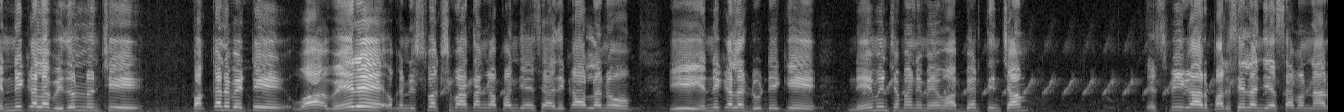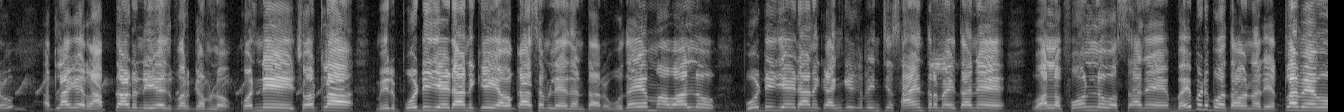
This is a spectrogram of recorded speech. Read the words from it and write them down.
ఎన్నికల విధుల నుంచి పక్కన పెట్టి వా వేరే ఒక నిష్పక్షపాతంగా పనిచేసే అధికారులను ఈ ఎన్నికల డ్యూటీకి నియమించమని మేము అభ్యర్థించాం. ఎస్పీ గారు పరిశీలన చేస్తామన్నారు. అట్లాగే రాప్తాడు నియోజకవర్గంలో కొన్ని చోట్ల మీరు పోటీ చేయడానికి అవకాశం లేదంటారు. ఉదయం మా వాళ్ళు పోటీ చేయడానికి అంగీకరించి సాయంత్రం అయితేనే వాళ్ళ ఫోన్లు వస్తానే భయపడిపోతా ఉన్నారు. ఎట్లా మేము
